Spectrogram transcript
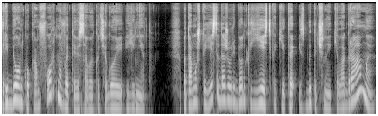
ребенку комфортно в этой весовой категории или нет. Потому что если даже у ребенка есть какие-то избыточные килограммы,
